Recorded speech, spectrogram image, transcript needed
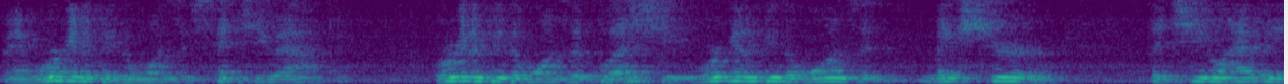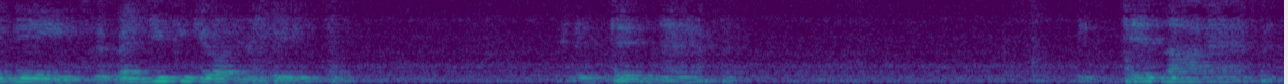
man, we're going to be the ones that send you out. We're going to be the ones that bless you. We're going to be the ones that make sure that you don't have any needs, that, man, you can get on your feet. And it didn't happen. It did not happen.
